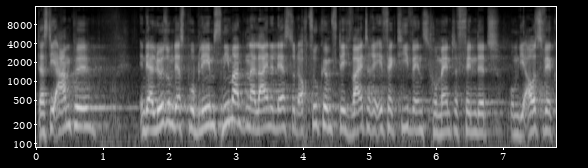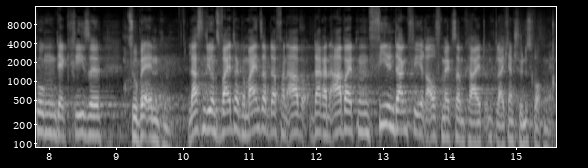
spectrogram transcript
dass die Ampel in der Lösung des Problems niemanden alleine lässt und auch zukünftig weitere effektive Instrumente findet, um die Auswirkungen der Krise zu beenden. Lassen Sie uns weiter gemeinsam daran arbeiten. Vielen Dank für Ihre Aufmerksamkeit und gleich ein schönes Wochenende.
